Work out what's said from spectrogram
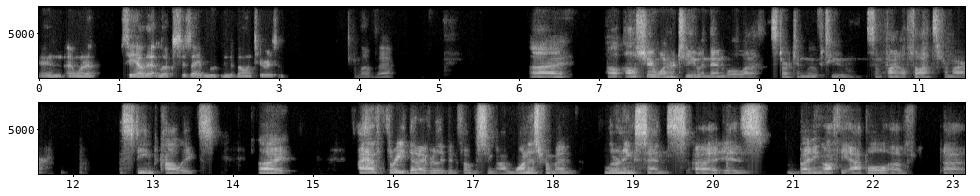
And I want to see how that looks as I move into volunteerism. Love that. Uh, I'll, I'll share one or two, and then we'll uh, start to move to some final thoughts from our esteemed colleagues. Uh, I have three that I've really been focusing on. One is from a learning sense, uh, is biting off the apple of uh,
